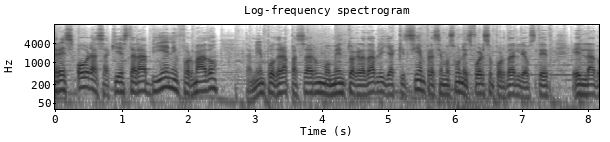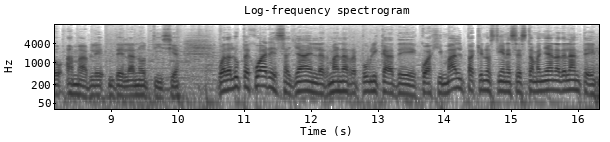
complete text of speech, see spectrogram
tres horas. Aquí estará bien informado. También podrá pasar un momento agradable ya que siempre hacemos un esfuerzo por darle a usted el lado amable de la noticia. Guadalupe Juárez, allá en la hermana República de Coajimalpa, ¿qué nos tienes esta mañana? Adelante.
